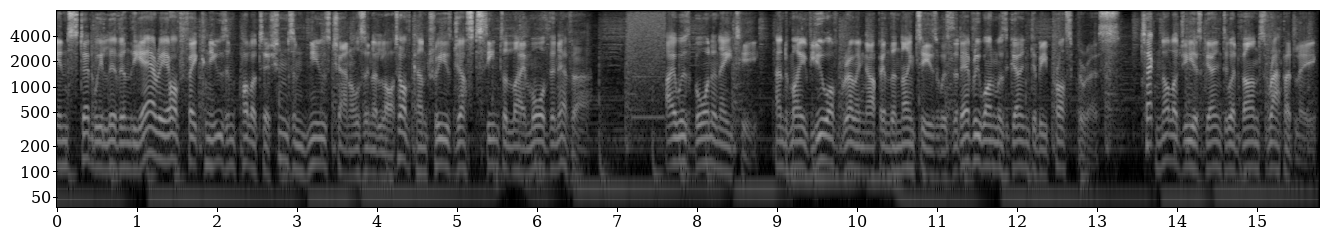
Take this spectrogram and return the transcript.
Instead we live in the area of fake news and politicians and news channels in a lot of countries just seem to lie more than ever. I was born in 80, and my view of growing up in the 90s was that everyone was going to be prosperous. Technology is going to advance rapidly,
